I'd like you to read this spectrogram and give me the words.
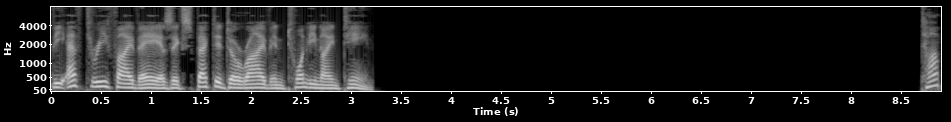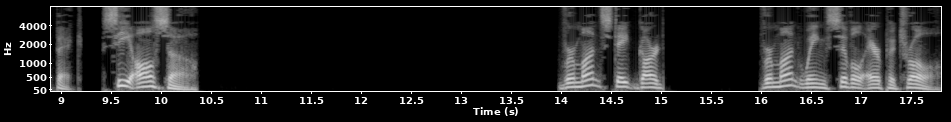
The F-35A is expected to arrive in 2019. See also Vermont State Guard Vermont Wing Civil Air Patrol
